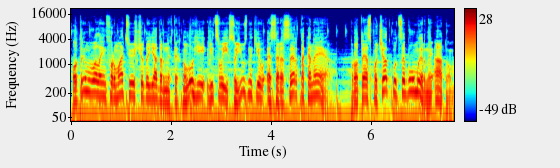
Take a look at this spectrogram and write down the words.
отримувала інформацію щодо ядерних технологій від своїх союзників СРСР та КНР. Проте спочатку це був мирний атом.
